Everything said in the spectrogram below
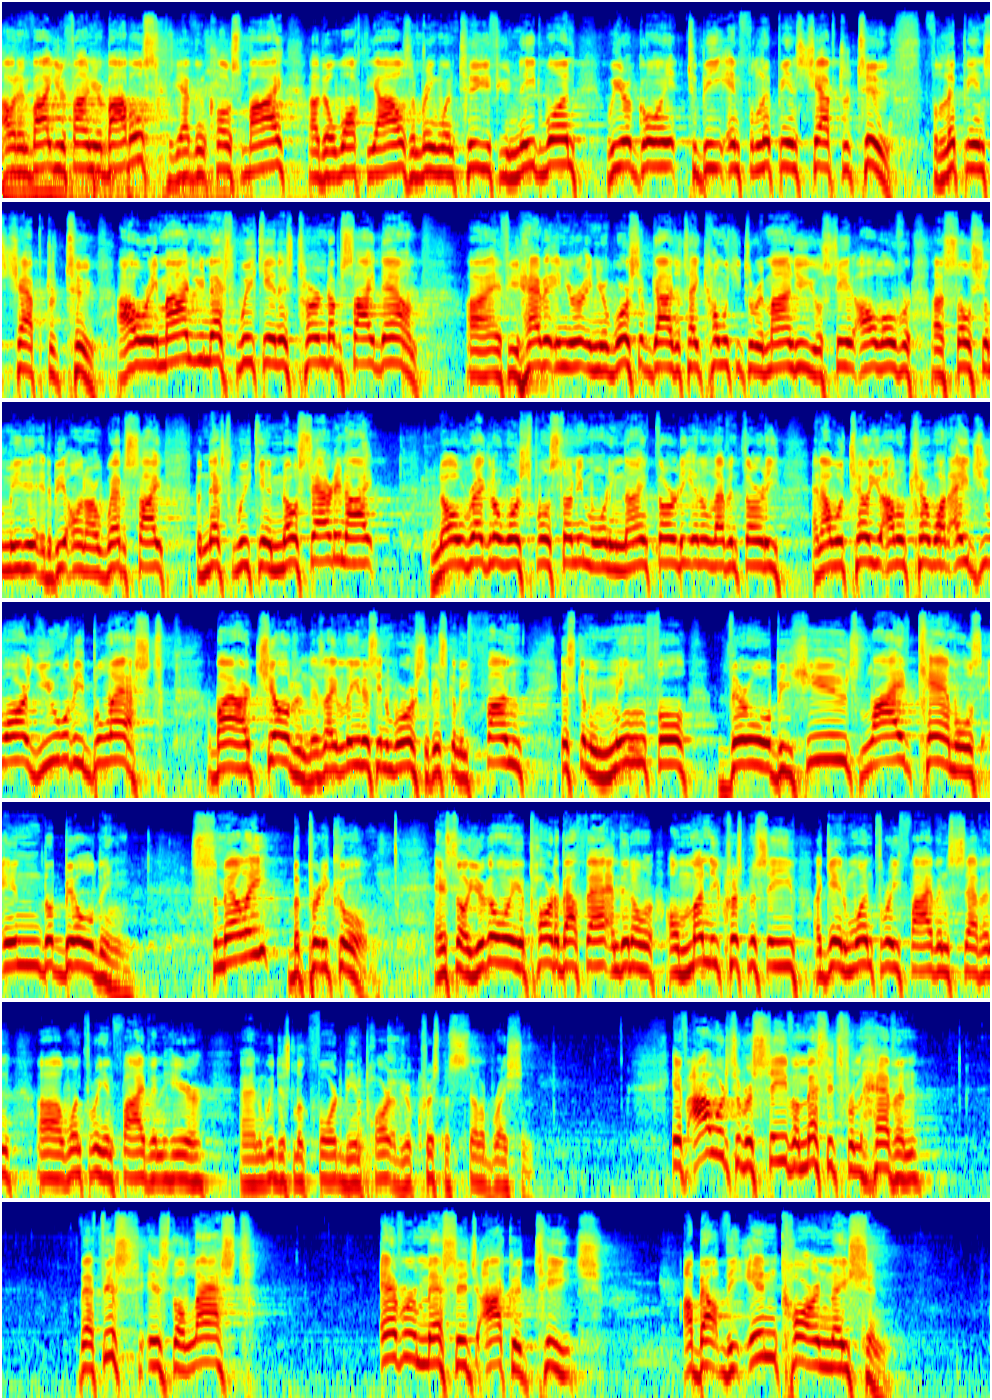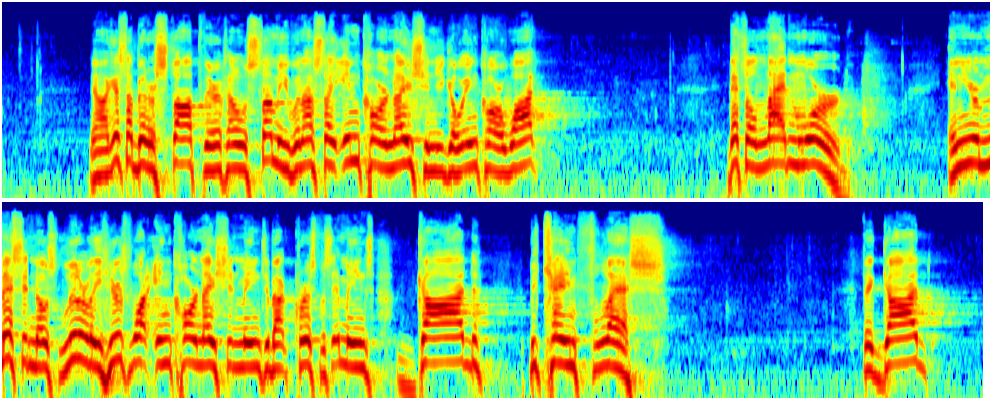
I would invite you to find your Bibles. If you have them close by, uh, they'll walk the aisles and bring one to you if you need one. We are going to be in Philippians chapter 2. Philippians chapter 2. I will remind you next weekend it's turned upside down. Uh, if you have it in your, in your worship guide to take home with you to remind you, you'll see it all over uh, social media. It'll be on our website. But next weekend, no Saturday night, no regular worship on Sunday morning, 9.30 and 11.30. And I will tell you, I don't care what age you are, you will be blessed by our children as they lead us in worship. It's going to be fun. It's going to be meaningful there will be huge live camels in the building. Smelly, but pretty cool. And so you're going to be a part about that. And then on, on Monday, Christmas Eve, again, 1, 3, 5, and 7, uh, 1, 3, and 5 in here. And we just look forward to being part of your Christmas celebration. If I were to receive a message from heaven that this is the last ever message I could teach about the incarnation. Now, I guess I better stop there because I know some of you, when I say incarnation, you go, incar what? That's a Latin word. And your message notes, literally, here's what incarnation means about Christmas it means God became flesh. That God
